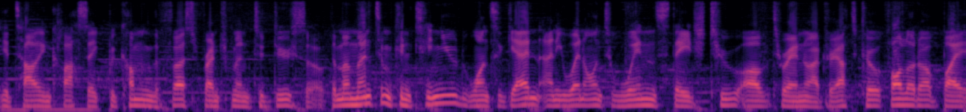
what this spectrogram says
Italian Classic, becoming the first Frenchman to do so. The momentum continued once again and he went on to win stage 2 of Tirreno Adriatico, followed up by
